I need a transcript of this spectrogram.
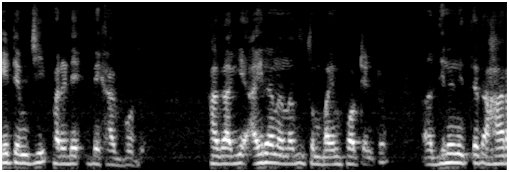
eight M G per day ಬೇಕಾಗ್ಬೋದು. ಹಾಗಾಗಿ ಐರನ್ ಅನ್ನೋದು ತುಂಬ ಇಂಪಾರ್ಟೆಂಟು ದಿನನಿತ್ಯದ ಆಹಾರ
